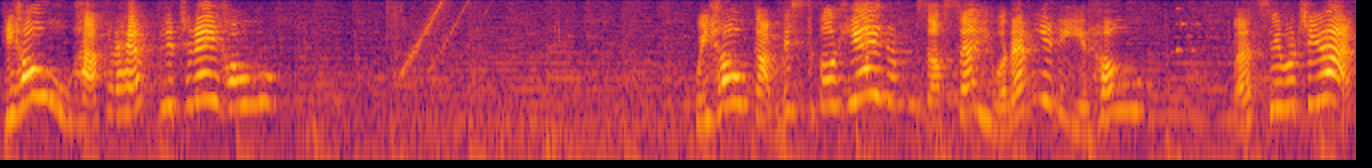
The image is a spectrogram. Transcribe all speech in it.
Hee-Ho! How can I help you today, Ho? We ho got mystical he items. I'll sell you whatever you need, ho. Let's see what you got.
